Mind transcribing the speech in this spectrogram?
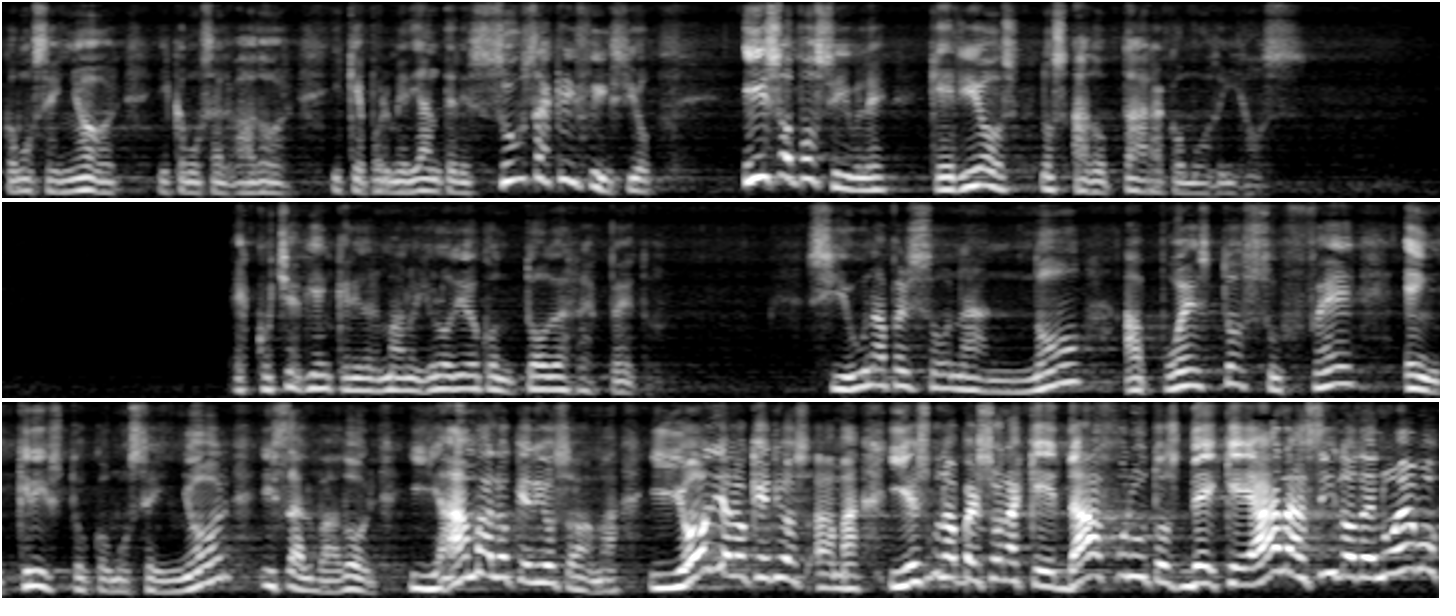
como Señor y como Salvador y que por mediante de su sacrificio hizo posible que Dios nos adoptara como hijos. Escuche bien, querido hermano, yo lo digo con todo el respeto si una persona no ha puesto su fe en Cristo como Señor y Salvador y ama lo que Dios ama y odia lo que Dios ama y es una persona que da frutos de que ha nacido de nuevo,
